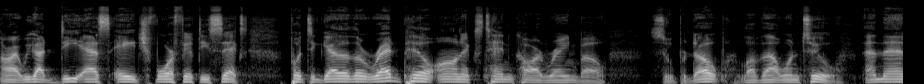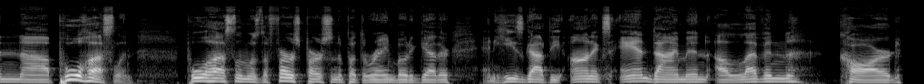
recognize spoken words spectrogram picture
All right, we got DSH 456. Put together the Red Pill Onyx 10 card rainbow. Super dope. Love that one too. And then uh, Pool Hustling. Pool Hustling was the first person to put the rainbow together, and he's got the Onyx and Diamond 11 card,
